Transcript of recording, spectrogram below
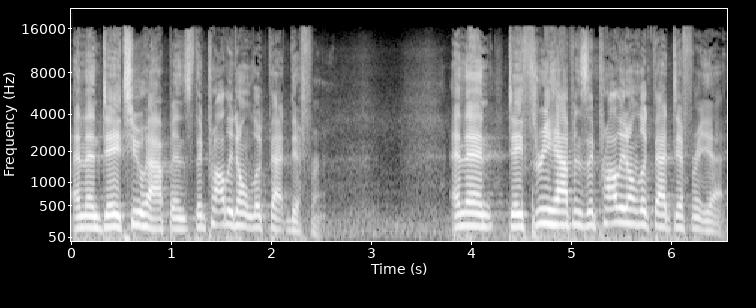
and then day two happens. They probably don't look that different. And then day three happens, they probably don't look that different yet.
